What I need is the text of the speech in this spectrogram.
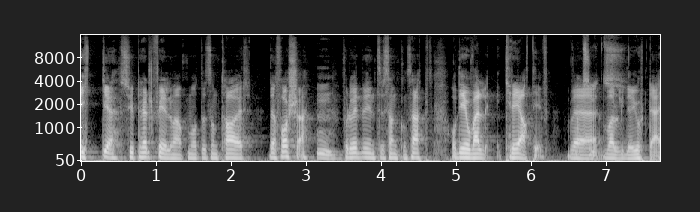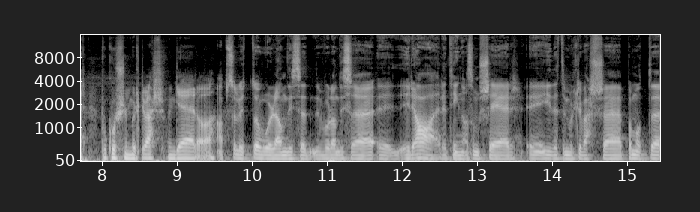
ikke-superheltfilmer på en måte som tar det for seg. Mm. For det er et interessant konsept, og de er jo veldig kreative ved Absolutt. valg de har gjort der, på hvordan multivers fungerer. og Absolutt, og hvordan disse, hvordan disse eh, rare tinga som skjer i dette multiverset, på en måte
